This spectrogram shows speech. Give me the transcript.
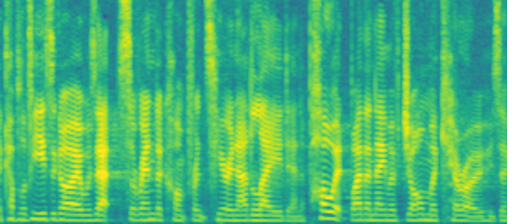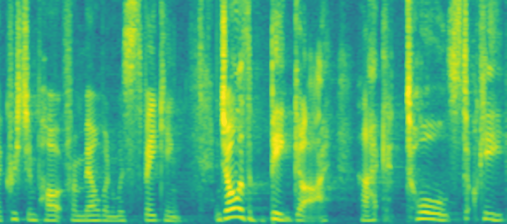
A couple of years ago, I was at Surrender Conference here in Adelaide, and a poet by the name of Joel McKerrow, who's a Christian poet from Melbourne, was speaking. And Joel is a big guy, like tall, stocky,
